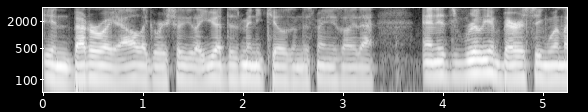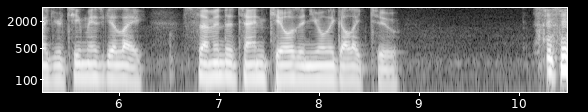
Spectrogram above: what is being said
in battle royale like where it shows you like you had this many kills and this many stuff like that and it's really embarrassing when like your teammates get like seven to ten kills and you only got like two. yeah,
